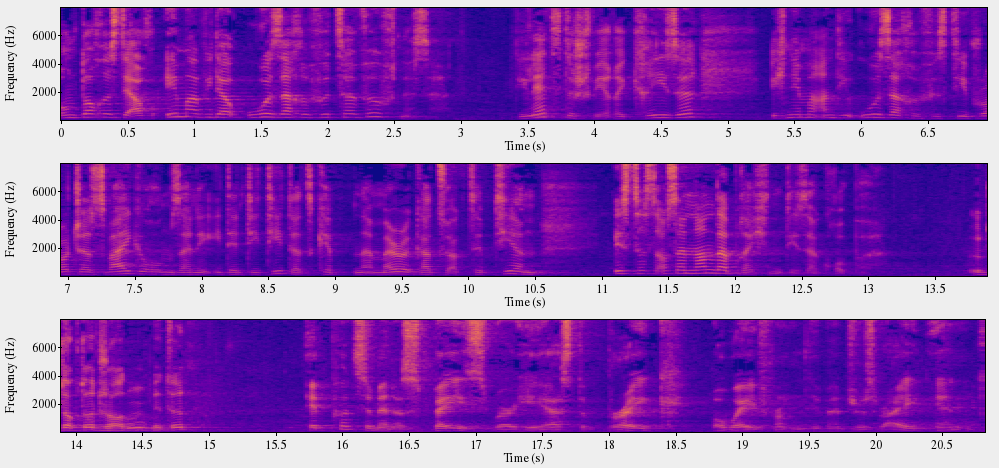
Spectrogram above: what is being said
Und doch ist er auch immer wieder Ursache für Zerwürfnisse. Die letzte schwere Krise, ich nehme an die Ursache für Steve Rogers Weigerung, seine Identität als Captain America zu akzeptieren, ist das Auseinanderbrechen dieser Gruppe. Dr. Jordan, bitte. It puts him in a space where he has to break away from the Avengers, right? And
